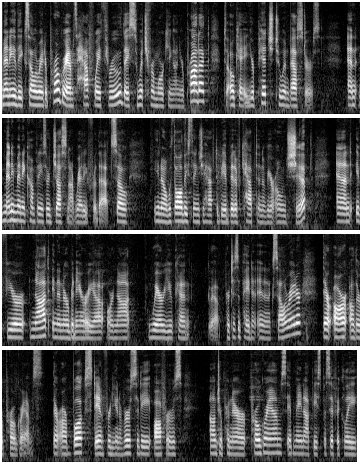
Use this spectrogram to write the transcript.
many of the accelerator programs, halfway through, they switch from working on your product to, okay, your pitch to investors. And many, many companies are just not ready for that. So, you know, with all these things, you have to be a bit of captain of your own ship. And if you're not in an urban area or not where you can uh, participate in, in an accelerator, there are other programs. There are books. Stanford University offers entrepreneur programs. It may not be specifically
